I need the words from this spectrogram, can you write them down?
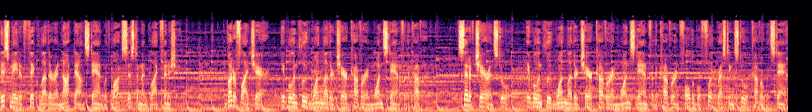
This made of thick leather and knockdown stand with lock system and black finishing. Butterfly chair. It will include one leather chair cover and one stand for the cover. Set of chair and stool. It will include one leather chair cover and one stand for the cover and foldable foot resting stool cover with stand.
